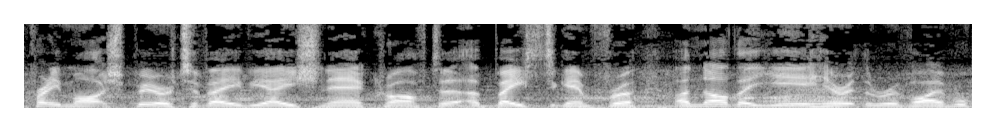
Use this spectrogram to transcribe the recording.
Freddie March Spirit of Aviation aircraft are, are based again for a, another year here at the revival.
